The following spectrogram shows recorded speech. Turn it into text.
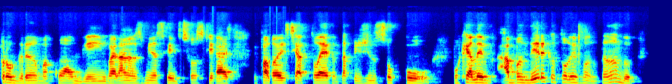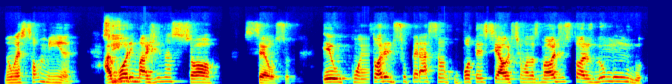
programa com alguém, vai lá nas minhas redes sociais e fala: esse atleta está pedindo socorro, porque a, a, bandeira que eu estou levantando não é só minha. Agora imagina só, Celso, eu com a história de superação, com o potencial de ser uma das maiores histórias do mundo,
